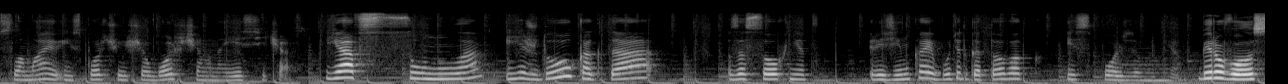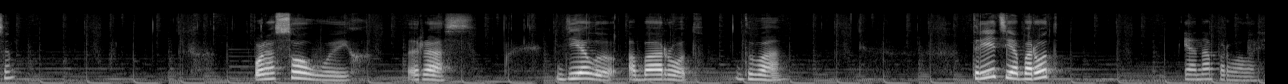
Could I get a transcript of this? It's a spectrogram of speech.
сломаю и испорчу еще больше, чем она есть сейчас. Я всунула и жду, когда засохнет резинка и будет готова к использованию. Беру волосы, просовываю их, раз, делаю оборот, два, третий оборот, и она порвалась.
